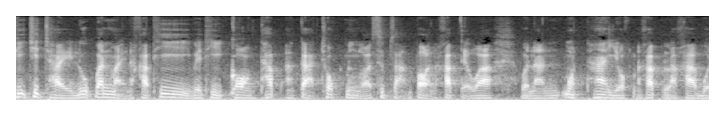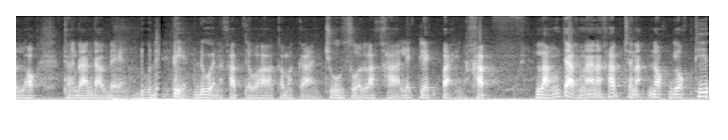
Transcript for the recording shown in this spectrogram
พิชิตชัยลูกบ้านใหม่นะครับ ที่เวทีกองทัพอากาศชก 113 ปอนด์นะครับ แต่ว่าวันนั้นหมด 5 ยกนะครับราคาบนล็อกทางด้านดาวแดงดูได้เปรียบด้วยนะครับแต่ว่ากรรมการชูส่วนราคาเล็ก ๆ ไปนะครับหลังจากนั้นนะครับชนะน็อกยกที่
